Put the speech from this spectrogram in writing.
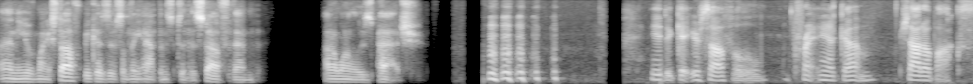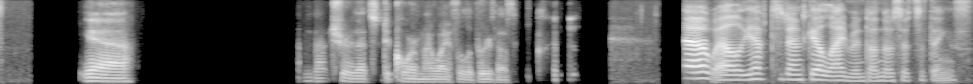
any of my stuff because if something happens to the stuff then i don't want to lose a patch you need to get yourself a little like um shadow box. yeah i'm not sure that's decor my wife will approve of Yeah, well, you have to sometimes get alignment on those sorts of things.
